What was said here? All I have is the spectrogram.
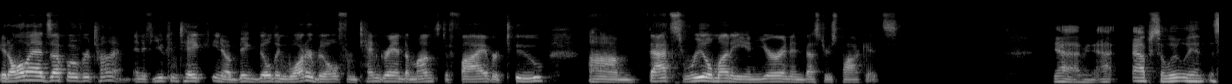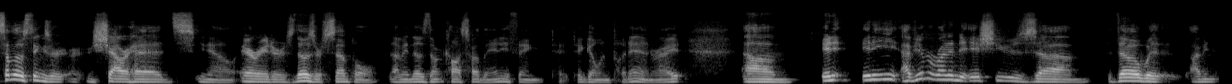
it all adds up over time. And if you can take, you know, a big building water bill from 10 grand a month to five or two, um, that's real money and you're in investors' pockets. Yeah, I mean, absolutely. And some of those things are shower heads, you know, aerators. Those are simple. I mean, those don't cost hardly anything to, to go and put in, right? Um, any, any have you ever run into issues um, though with i mean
